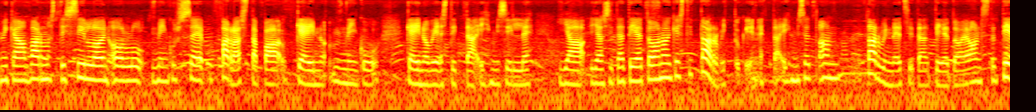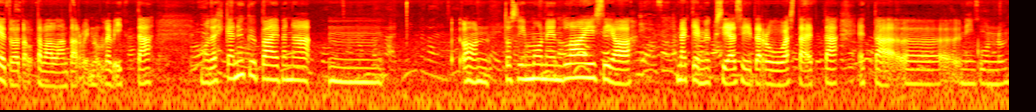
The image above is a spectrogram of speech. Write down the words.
mikä on varmasti silloin ollut niin kuin se paras tapa keino, niin kuin keino viestittää ihmisille. Ja, ja sitä tietoa on oikeasti tarvittukin, että ihmiset on tarvinneet sitä tietoa ja on sitä tietoa tavallaan tarvinnut levittää. Mutta ehkä nykypäivänä mm, on tosi monenlaisia näkemyksiä siitä ruuasta, että, että ö, niin kun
